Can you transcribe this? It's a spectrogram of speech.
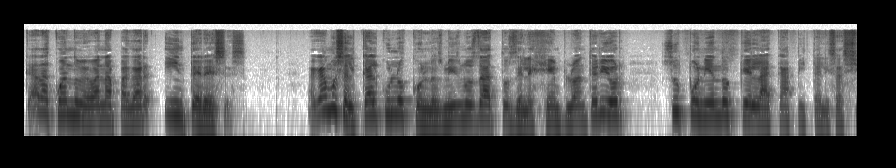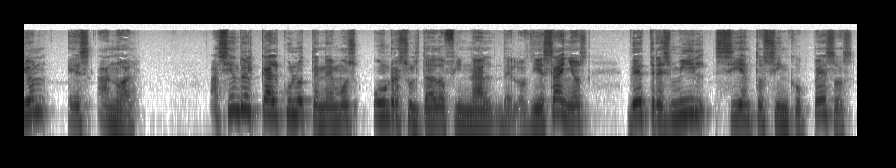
cada cuándo me van a pagar intereses. Hagamos el cálculo con los mismos datos del ejemplo anterior, suponiendo que la capitalización es anual. Haciendo el cálculo tenemos un resultado final de los 10 años de 3.105 pesos,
